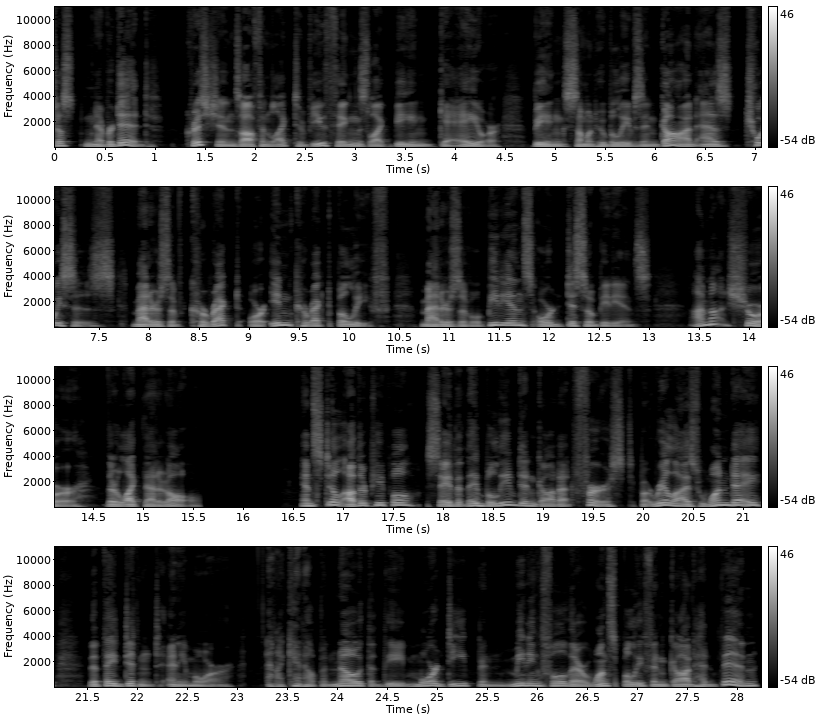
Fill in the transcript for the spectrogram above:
just never did. Christians often like to view things like being gay or being someone who believes in God as choices, matters of correct or incorrect belief, matters of obedience or disobedience. I'm not sure they're like that at all. And still, other people say that they believed in God at first, but realized one day that they didn't anymore. And I can't help but note that the more deep and meaningful their once belief in God had been,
